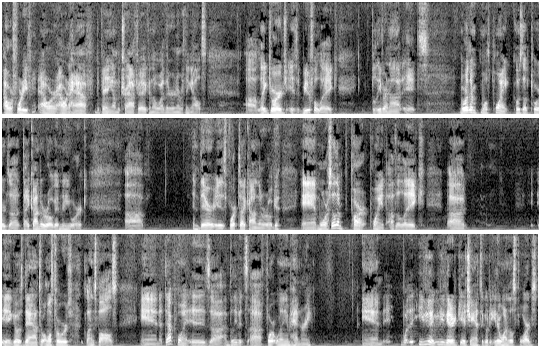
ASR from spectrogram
hour 40 hour hour and a half depending on the traffic and the weather and everything else uh, lake george is a beautiful lake believe it or not its northernmost point goes up towards uh, ticonderoga new york uh, and there is fort ticonderoga and more southern part point of the lake uh, it goes down to almost towards Glens Falls, and at that point is uh, I believe it's uh, Fort William Henry. And if you get a chance to go to either one of those forts,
